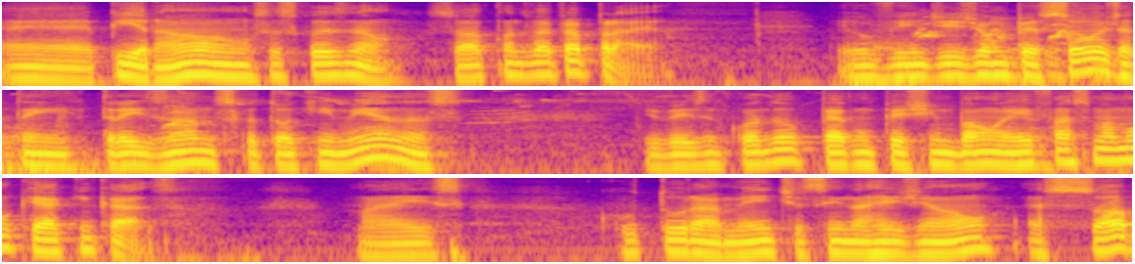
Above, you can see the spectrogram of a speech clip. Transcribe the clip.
é, pirão, essas coisas não. Só quando vai pra praia. Eu vim de João Pessoa, já tem três anos que eu tô aqui em Minas. De vez em quando eu pego um peixinho bom aí e faço uma moqueca em casa. Mas culturalmente, assim, na região, é só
